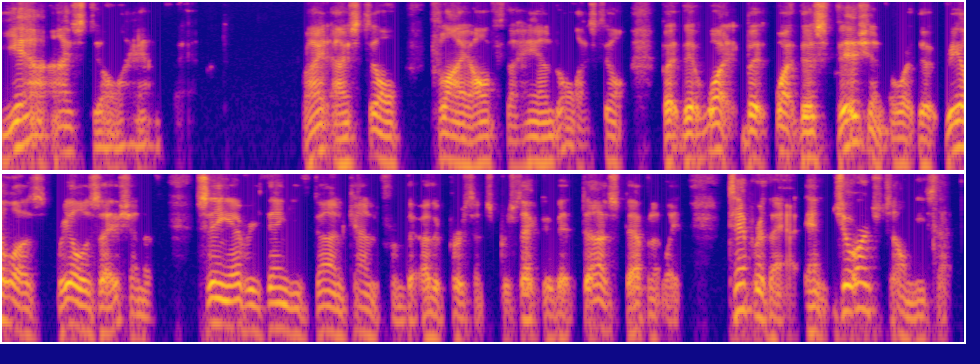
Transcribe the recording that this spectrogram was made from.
yeah, I still have that, right? I still fly off the handle. I still, but that what, but what this vision or the realize, realization of seeing everything you've done kind of from the other person's perspective, it does definitely temper that. And George told me that.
